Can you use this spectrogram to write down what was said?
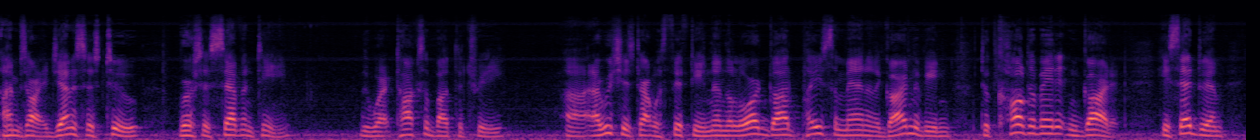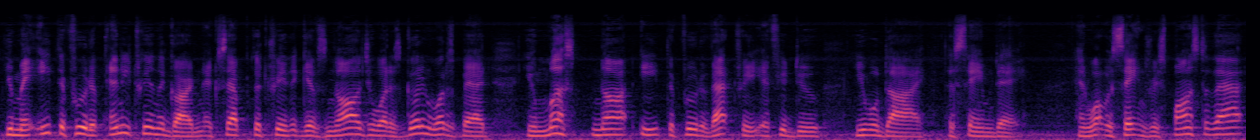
I'm sorry, Genesis two, verses 17, where it talks about the tree. Uh, I wish you'd start with 15. Then the Lord God placed the man in the Garden of Eden to cultivate it and guard it. He said to him, You may eat the fruit of any tree in the garden except the tree that gives knowledge of what is good and what is bad. You must not eat the fruit of that tree. If you do, you will die the same day. And what was Satan's response to that?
